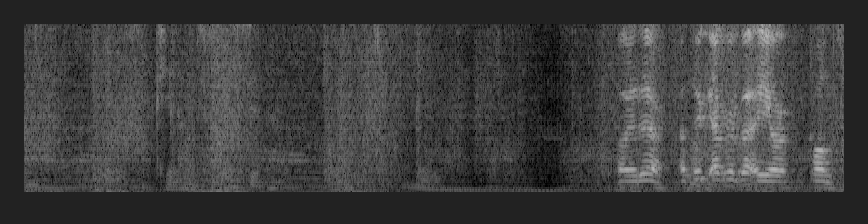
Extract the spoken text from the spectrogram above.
And fucking hell, it's freezing. Oh, you're there. I took every bit of your comms.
